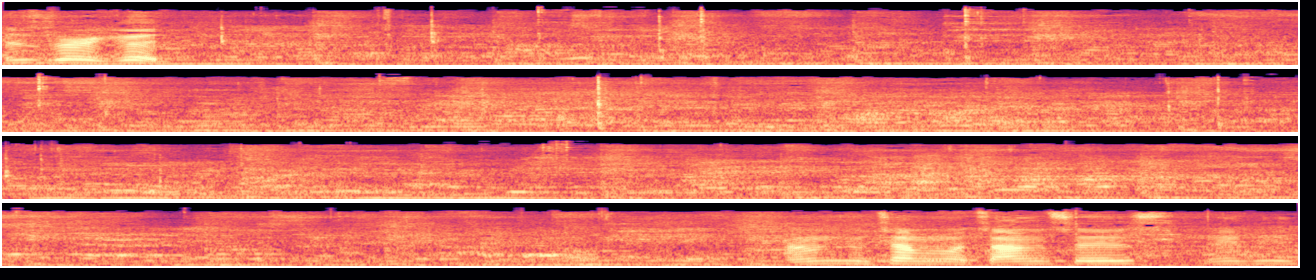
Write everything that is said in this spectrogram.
This is very good. I'm gonna tell me what song this is, maybe.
